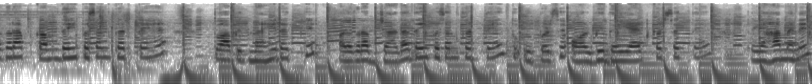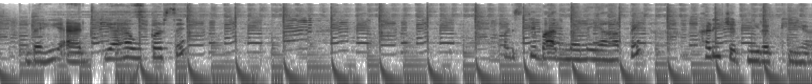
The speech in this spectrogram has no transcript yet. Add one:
अगर आप कम दही पसंद करते हैं तो आप इतना ही रखें, और अगर आप ज़्यादा दही पसंद करते हैं तो ऊपर से और भी दही ऐड कर सकते हैं। तो यहाँ मैंने दही ऐड किया है ऊपर से। और इसके बाद मैंने यहाँ पे हरी चटनी रखी है।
